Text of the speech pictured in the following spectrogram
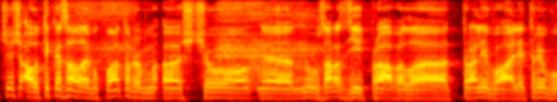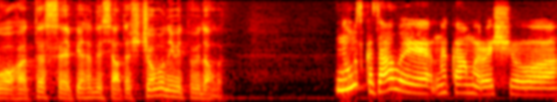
Чуєш, а от ти казала евакуаторам, е, що е, ну зараз діють правила тралівалі, тривога, ТС, 50. Що вони відповідали? Ну, сказали на камеру, що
